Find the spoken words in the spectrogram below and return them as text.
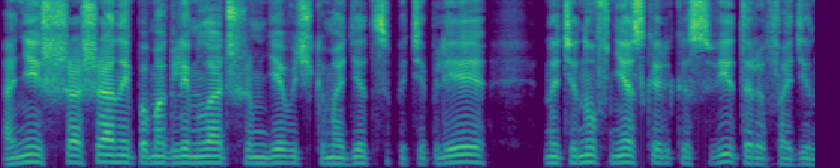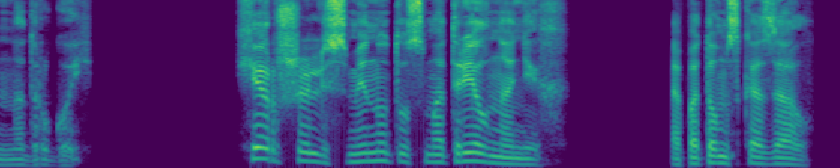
Они с Шашаной помогли младшим девочкам одеться потеплее, натянув несколько свитеров один на другой. Хершель с минуту смотрел на них, а потом сказал,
